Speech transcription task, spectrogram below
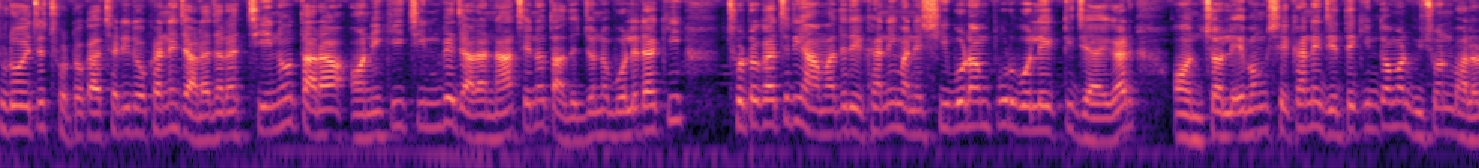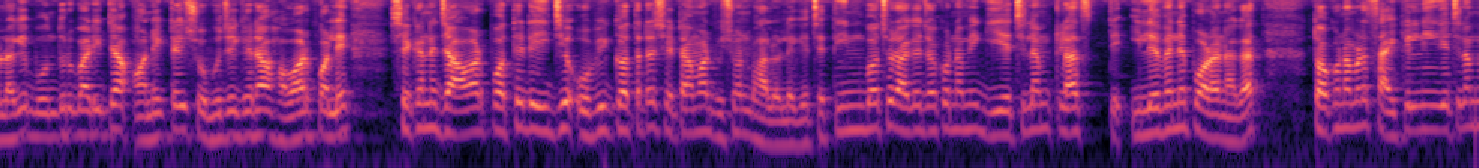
শুরু হয়েছে ছোটো কাছারির ওখানে, যারা যারা চেনো তারা অনেকেই চিনবে, যারা না চেনো তাদের জন্য বলে রাখি, ছোটো কাছারি আমাদের এখানেই মানে শিবরামপুর বলে একটি জায়গার অঞ্চল এবং সেখানে যেতে কিন্তু আমার ভীষণ ভালো লাগে। বন্ধুর বাড়িটা অনেকটাই সবুজে ঘেরা হওয়ার ফলে সেখানে যাওয়ার পথের এই যে অভিজ্ঞতাটা সেটা আমার ভীষণ ভালো লেগেছে। তিন বছর আগে যখন আমি গিয়েছিলাম ক্লাস ইলেভেনে পড়া নাগাদ, তখন আমরা সাইকেল নিয়ে গেছিলাম,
